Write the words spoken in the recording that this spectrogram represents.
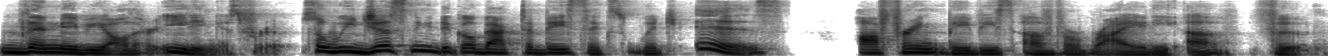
then maybe all they're eating is fruit. So we just need to go back to basics, which is offering babies a variety of food.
